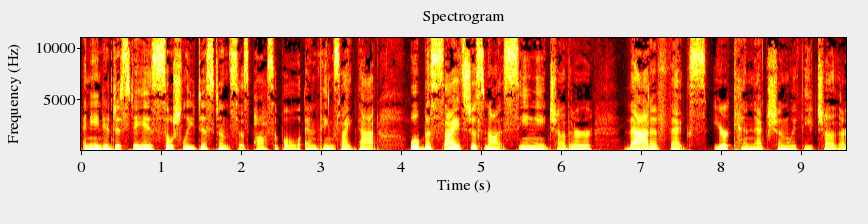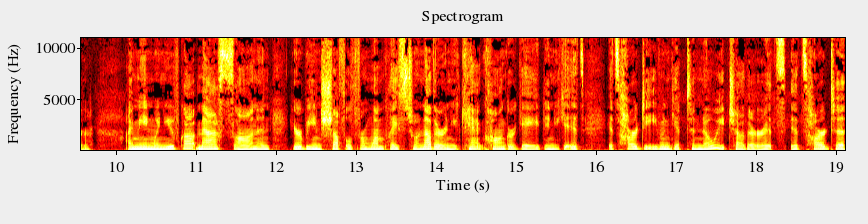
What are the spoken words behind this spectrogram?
and needed to stay as socially distanced as possible and things like that. Well, besides just not seeing each other, that affects your connection with each other. I mean, when you've got masks on and you're being shuffled from one place to another and you can't congregate and it's it's hard to even get to know each other. It's it's hard to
